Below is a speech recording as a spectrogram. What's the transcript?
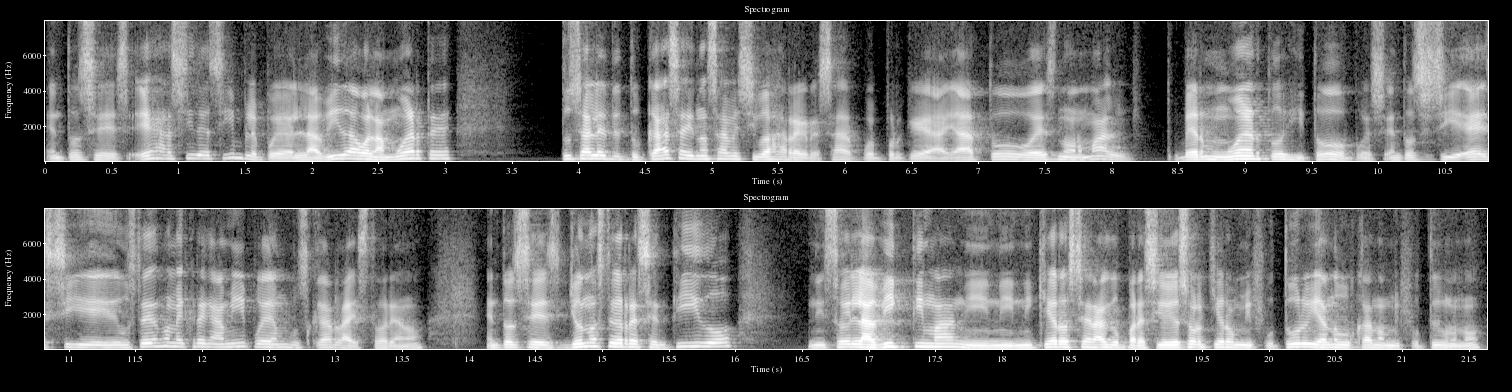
Entonces, es así de simple, pues, la vida o la muerte, tú sales de tu casa y no sabes si vas a regresar, pues, porque allá todo es normal, ver muertos y todo, pues. Entonces, si, eh, si ustedes no me creen a mí, pueden buscar la historia, ¿no? Entonces, yo no estoy resentido, ni soy la víctima, ni, ni, quiero ser algo parecido. Yo solo quiero mi futuro y ando buscando mi futuro, ¿no?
